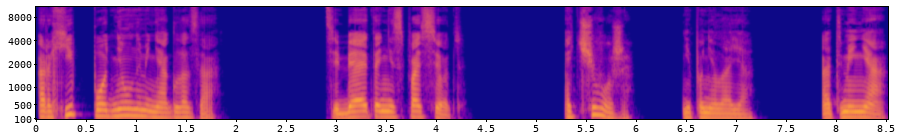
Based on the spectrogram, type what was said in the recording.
Архип поднял на меня глаза. «Тебя это не спасет». «От чего же?» — не поняла я. «От меня.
